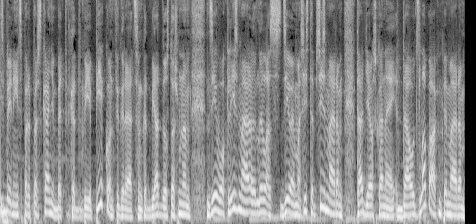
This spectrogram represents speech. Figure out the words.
izbrīnīts par, par skaņu, bet kad bija piekonfigurēts un kad bija atbilstoši manam dzīvokļa izmēram, lielās dzīvojamās istabas izmēram, tad jau skanēja daudz labāk. Un, piemēram,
